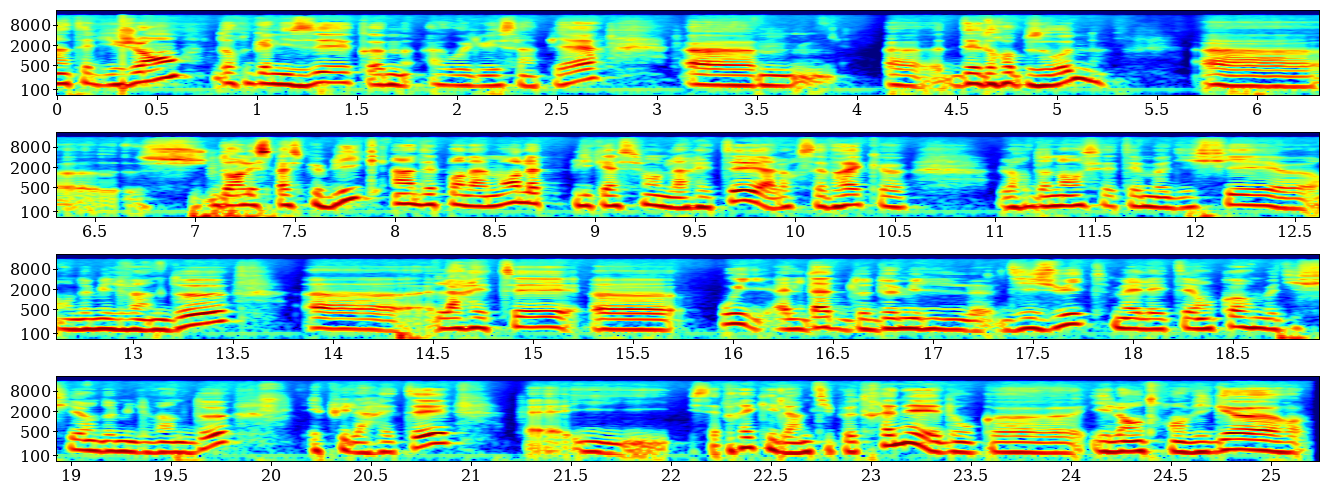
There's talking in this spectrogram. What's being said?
intelligent d'organiser, comme à Woluwe Saint-Pierre, euh, euh, des drop zones dans l'espace public, indépendamment de la publication de l'arrêté. Alors c'est vrai que l'ordonnance a été modifiée euh, en 2022. Euh, l'arrêté, euh, oui, elle date de 2018, mais elle a été encore modifiée en 2022. Et puis l'arrêté, c'est vrai qu'il a un petit peu traîné. Donc il entre en vigueur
